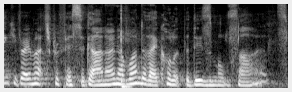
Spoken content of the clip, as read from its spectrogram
thank you very much, Professor Garnaut. No wonder they call it the dismal science.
